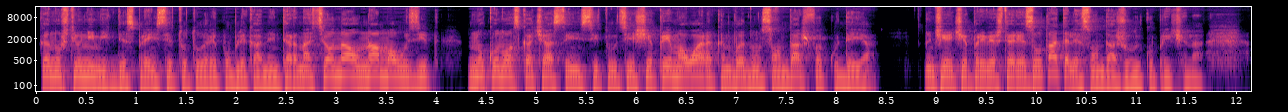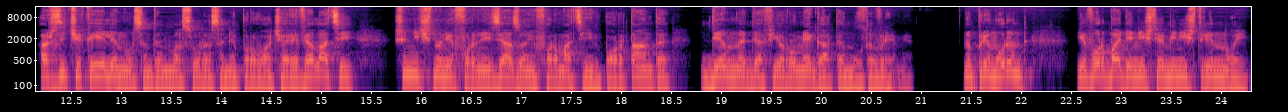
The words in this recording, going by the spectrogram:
că nu știu nimic despre Institutul Republican Internațional, n-am auzit, nu cunosc această instituție și e prima oară când văd un sondaj făcut de ea. În ceea ce privește rezultatele sondajului cu pricină, aș zice că ele nu sunt în măsură să ne provoace revelații și nici nu ne furnizează o informație importantă, demnă de a fi rumegată multă vreme. În primul rând, e vorba de niște miniștri noi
